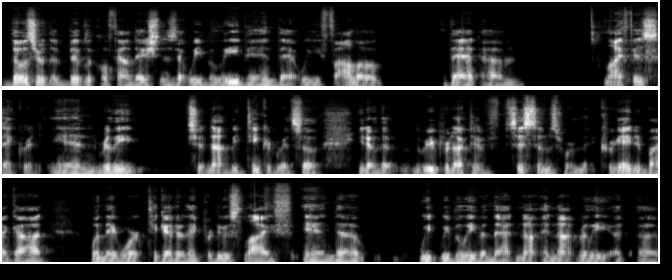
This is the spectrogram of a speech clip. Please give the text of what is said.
those are the biblical foundations that we believe in that we follow that um, life is sacred and really should not be tinkered with. So, you know, the, the, reproductive systems were created by God. When they work together, they produce life, and uh, we we believe in that. Not and not really uh, uh,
